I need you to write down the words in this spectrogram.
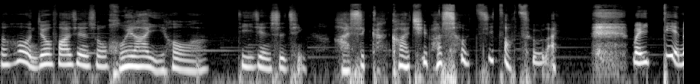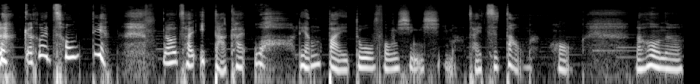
然后你就发现说，回来以后啊，第一件事情还是赶快去把手机找出来，没电了，赶快充电。然后才一打开，哇，两百多封信息嘛，才知道嘛，吼。然后呢，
